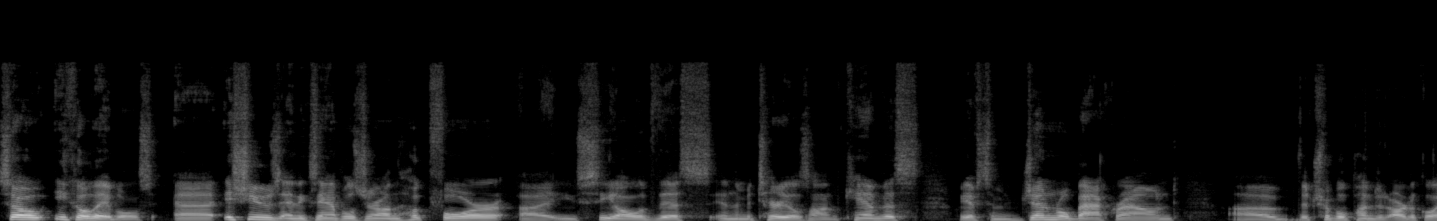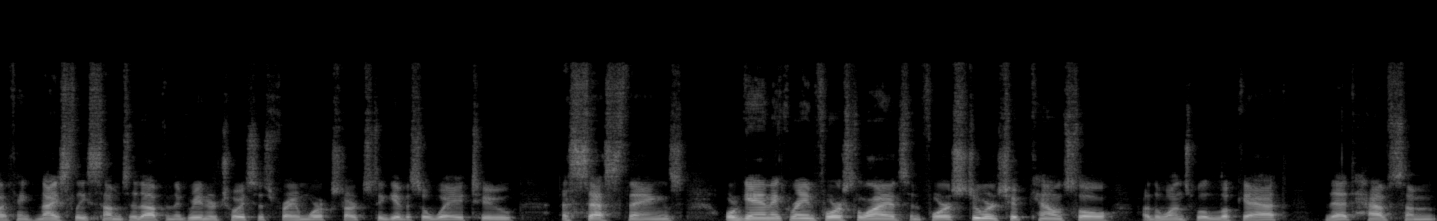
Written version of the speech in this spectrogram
So, eco labels, uh, issues and examples you're on the hook for. Uh, you see all of this in the materials on Canvas. We have some general background. Uh, the Triple Pundit article, I think, nicely sums it up, and the Greener Choices framework starts to give us a way to assess things. Organic Rainforest Alliance and Forest Stewardship Council are the ones we'll look at that have some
